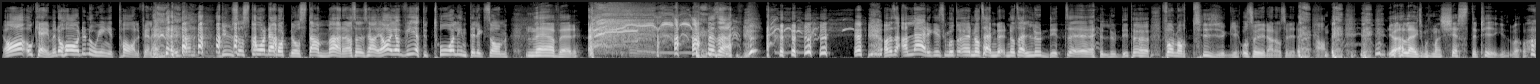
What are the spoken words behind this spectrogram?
Ja, okej, men då har du nog inget talfel heller, utan du som står där borta och stammar, alltså så här, ja, jag vet, du tål inte liksom Näver. men så här. Ja, men så allergisk mot eh, något så här, något så här luddigt, eh, luddigt eh, form av tyg och så vidare och så vidare. Ja. Jag är allergisk mot manchestertyg. Jag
